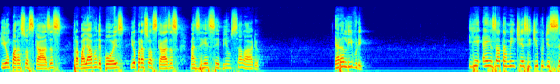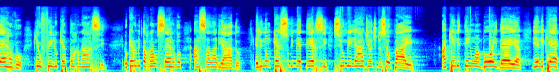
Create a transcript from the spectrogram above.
iam para suas casas, trabalhavam depois, iam para suas casas, mas recebiam salário era livre. E é exatamente esse tipo de servo que o filho quer tornar-se. Eu quero me tornar um servo assalariado. Ele não quer submeter-se, se humilhar diante do seu pai. aqui ele tem uma boa ideia e ele quer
